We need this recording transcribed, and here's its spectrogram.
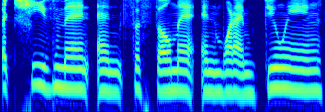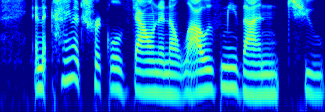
achievement and fulfillment in what I'm doing, and it kind of trickles down and allows me then to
